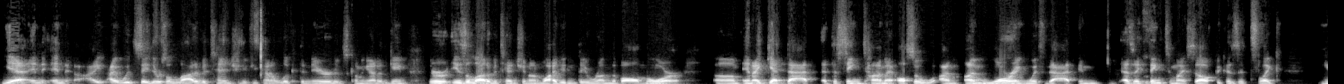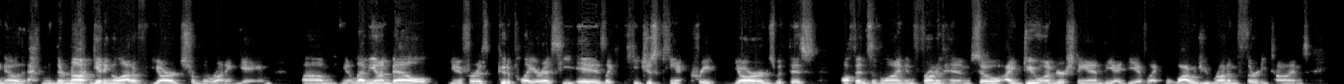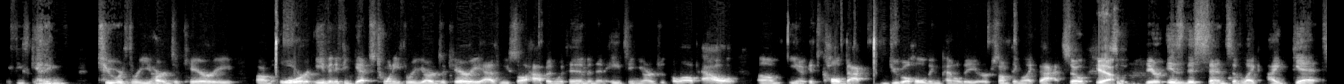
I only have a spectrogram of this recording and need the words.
Yeah, and and I, I would say there was a lot of attention if you kind of look at the narratives coming out of the game. There is a lot of attention on why didn't they run the ball more, um, and I get that. At the same time, I also I'm I'm warring with that, and as I think to myself because it's like, you know, they're not getting a lot of yards from the running game. Um, you know, Le'Veon Bell, you know, for as good a player as he is, like he just can't create yards with this offensive line in front of him. So I do understand the idea of like, well, why would you run him 30 times if he's getting two or three yards a carry? Um, or even if he gets 23 yards of carry, as we saw happen with him, and then 18 yards with Bilal Powell, um, you know, it's called back due to a holding penalty or something like that. So, Yeah. so there is this sense of like, I get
